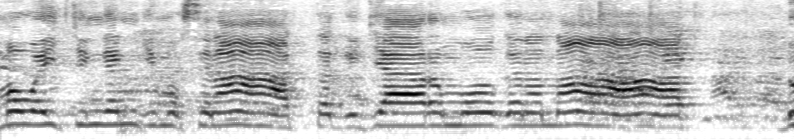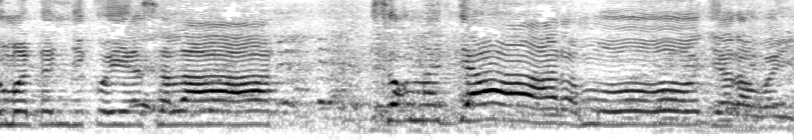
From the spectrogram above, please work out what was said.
ma way ci ngeen gi muxsinaat tagg jaara moo gën a naat duma dañ di ko yeesalaat soxna jaara moo jara way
